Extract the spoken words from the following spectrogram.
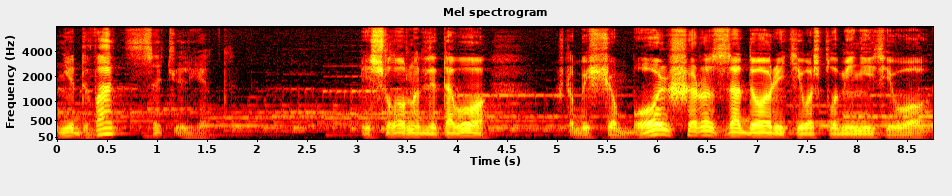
не двадцать лет? И словно для того, чтобы еще больше раззадорить и воспламенить его,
